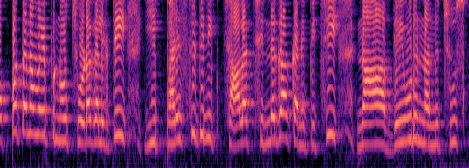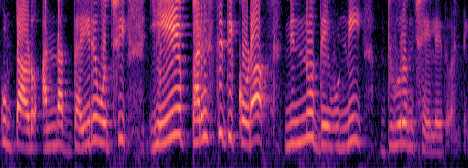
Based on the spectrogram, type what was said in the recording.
గొప్పతనం వైపు నువ్వు చూడగలిగితే ఈ పరిస్థితి నీకు చాలా చిన్నగా కనిపించి నా దేవుడు నన్ను చూసుకుంటాడు అన్న ధైర్యం వచ్చి ఏ పరిస్థితి కూడా నిన్ను దేవుణ్ణి దూరం చేయలేదు అండి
